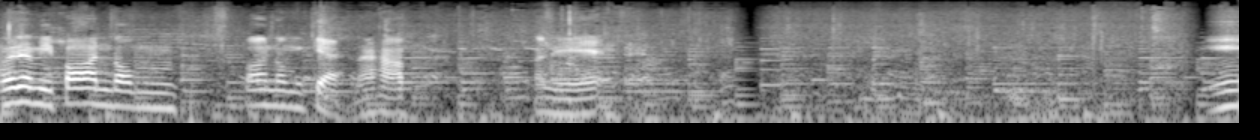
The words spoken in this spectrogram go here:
ก็จะมีป้อนนมป้อนนมแกะนะครับ อันนี้นี่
